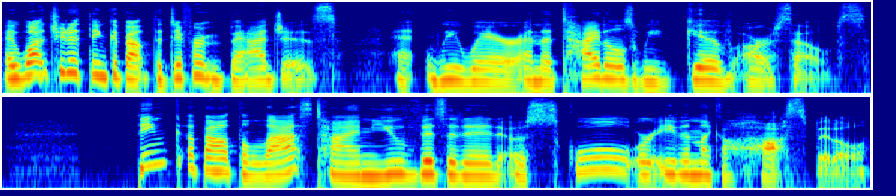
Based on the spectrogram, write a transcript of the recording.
I want you to think about the different badges we wear and the titles we give ourselves. Think about the last time you visited a school or even like a hospital.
